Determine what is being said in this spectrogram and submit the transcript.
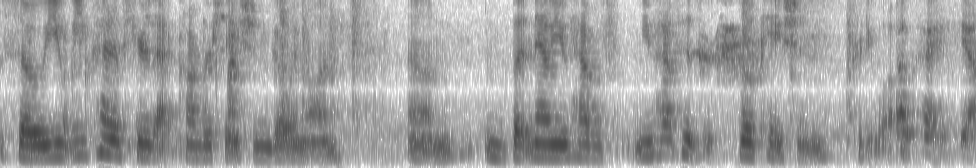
so you, you kind of hear that conversation going on, um, but now you have you have his location pretty well. Okay. Yeah.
